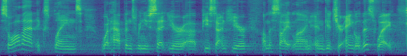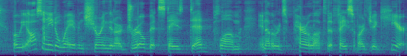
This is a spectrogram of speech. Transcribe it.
So all that explains what happens when you set your uh, piece down here on the sight line and get your angle this way. But we also need a way of ensuring that our drill bit stays dead plumb, in other words, parallel to the face of our jig here.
